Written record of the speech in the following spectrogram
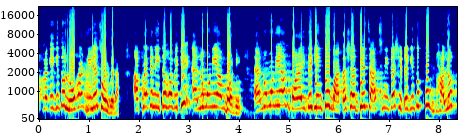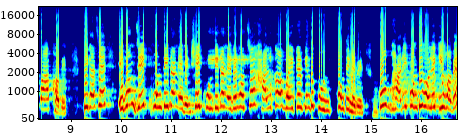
আপনাকে কিন্তু লোহার নিলে চলবে না। আপনাকে নিতে হবে কি? অ্যালুমিনিয়াম বডি। অ্যালুমিনিয়াম কড়াইতে কিন্তু বাতাসার যে চাচনিটা সেটা কিন্তু খুব ভালো পাক হবে। ঠিক আছে? এবং যে খুন্তিটা নেবেন সেই খুন্তিটা নেবেন হচ্ছে হালকা ওয়েটের কিন্তু খুন্তি নেবেন। খুব ভারী খুন্তি হলে কি হবে?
